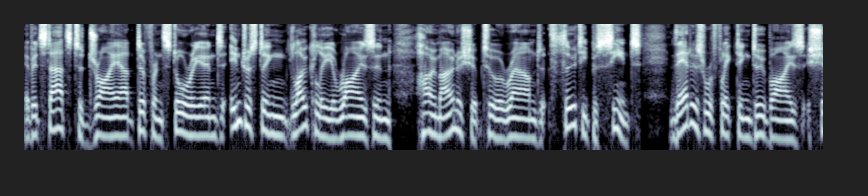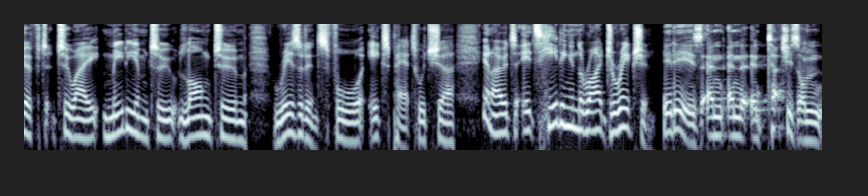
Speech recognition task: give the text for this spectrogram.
if it starts to dry out, different story. And interesting, locally, a rise in home ownership to around 30%. That is reflecting Dubai's shift to a medium to long term residence for expats, which, uh, you know, it's, it's heading in the right direction. It is. And, and it touches on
